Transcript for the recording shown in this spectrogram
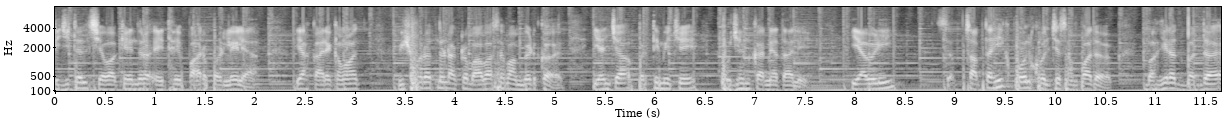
डिजिटल सेवा केंद्र येथे पार पडलेल्या या कार्यक्रमात विश्वरत्न डॉक्टर बाबासाहेब आंबेडकर यांच्या प्रतिमेचे पूजन करण्यात आले. यावेळी स- साप्ताहिक पोलखोलचे संपादक भगीरथ बद्दर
